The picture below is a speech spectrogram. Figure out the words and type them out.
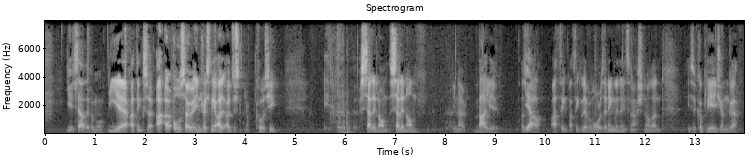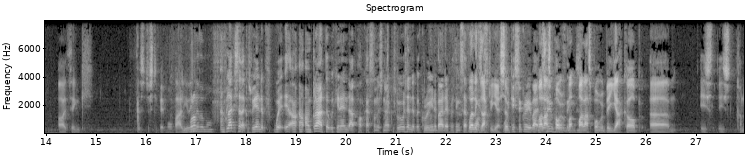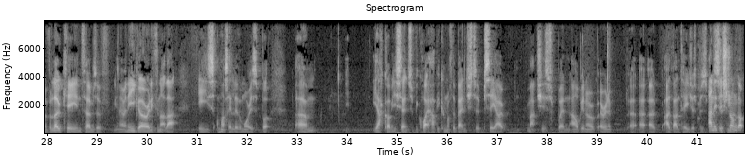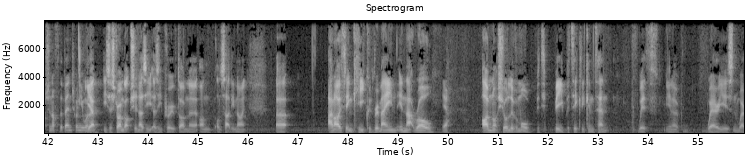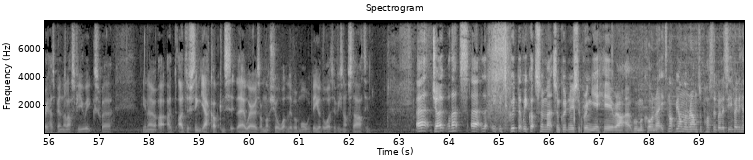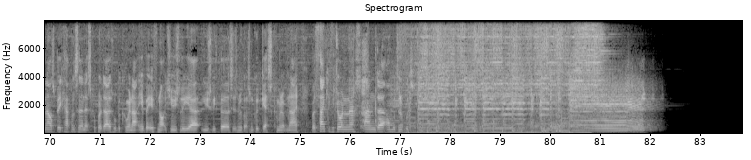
You'd sell Livermore. Yeah, I think so. I, I, also, interestingly, I, I just, of course, you selling on selling on, you know, value as Yeah. well. I think I think Livermore is an England international, and he's a couple of years younger. I think there's just a bit more value Well, in I'm, Livermore. I'm glad you said that because we end up. I, I'm glad that we can end our podcast on this note because we always end up agreeing about everything. So for Well, exactly. Yes. we disagree about my two last point. My, my last point would be Yacob um, is is kind of low key in terms of you know an ego or anything like that. He's I'm not saying Livermore is, but um, Yacob, you sense would be quite happy coming off the bench to see out matches when Albion are, are in a, a, a advantageous pos- and he's a strong option off the bench when you want. Yeah, he's a strong option as he as he proved on uh, on on Saturday night, uh, and I think he could remain in that role. Yeah. I'm not sure Livermore would be particularly content with you know where he is and where he has been in the last few weeks. Where you know I, I, I just think Yacob can sit there, whereas I'm not sure what Livermore would be otherwise if he's not starting. Uh, Joe, well, that's uh, it's good that we've got some uh, some good news to bring you here uh, at Woodman Corner. It's not beyond the realms of possibility. If anything else big happens in the next couple of days, we'll be coming at you. But if not, it's usually uh, usually Thursdays, and we've got some good guests coming up now. But thank you for joining us, and uh, onwards and upwards.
